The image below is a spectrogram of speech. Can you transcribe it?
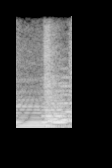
Hello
